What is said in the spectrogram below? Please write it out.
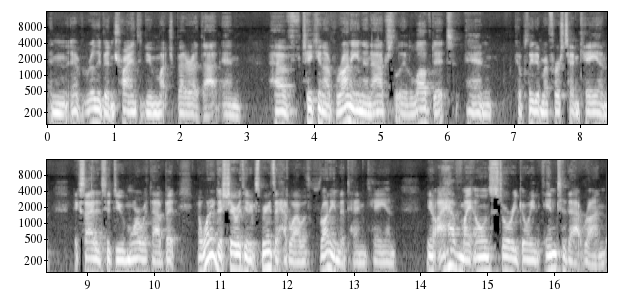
and have really been trying to do much better at that and have taken up running and absolutely loved it and completed my first 10K and excited to do more with that. But I wanted to share with you an experience I had while I was running the 10K. And, you know, I have my own story going into that run.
